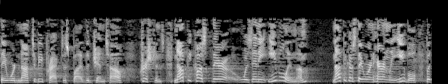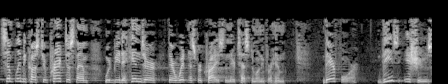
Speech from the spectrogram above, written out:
they were not to be practiced by the Gentile Christians. Not because there was any evil in them, not because they were inherently evil, but simply because to practice them would be to hinder their witness for Christ and their testimony for Him. Therefore, these issues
